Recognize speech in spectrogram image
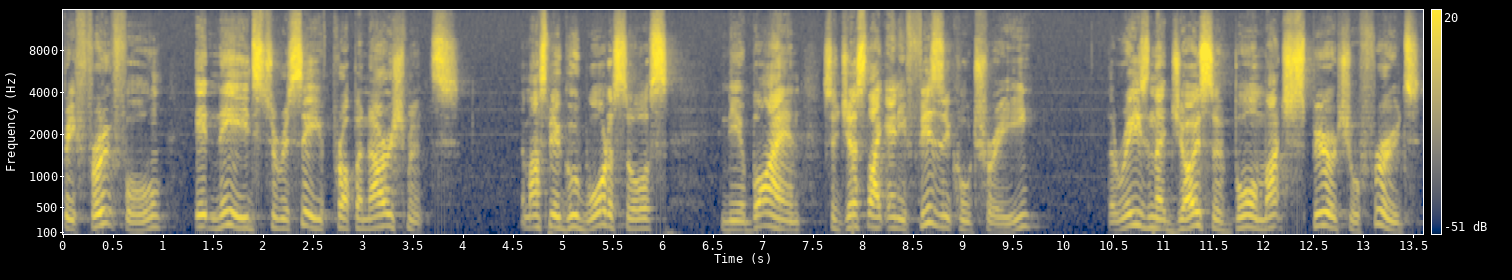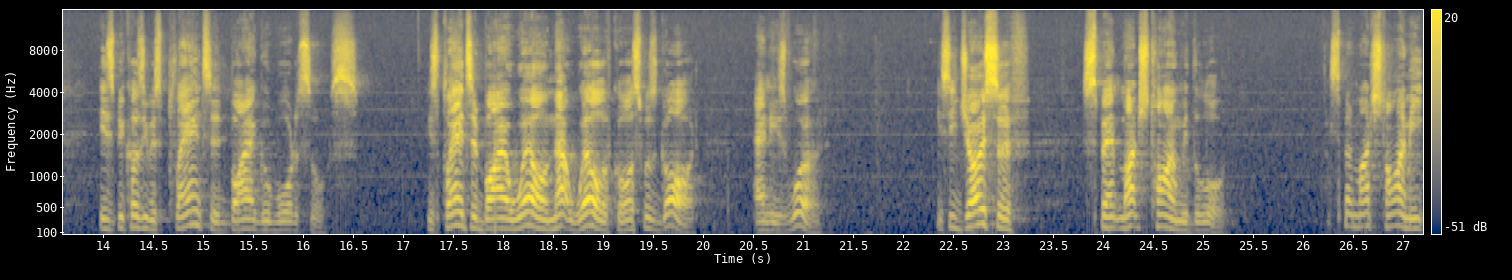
be fruitful, it needs to receive proper nourishment. There must be a good water source nearby. And so, just like any physical tree, the reason that Joseph bore much spiritual fruit is because he was planted by a good water source. He's planted by a well, and that well, of course, was God and His Word. You see, Joseph spent much time with the Lord. He spent much time. He,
